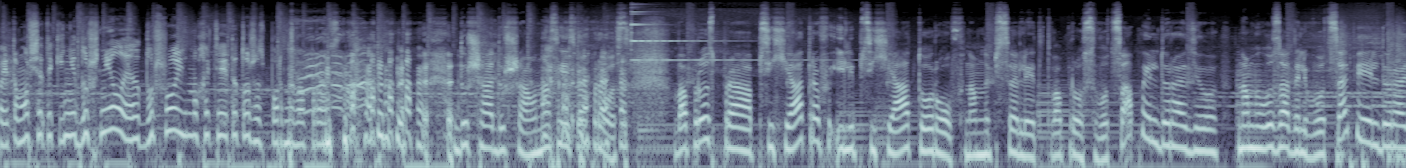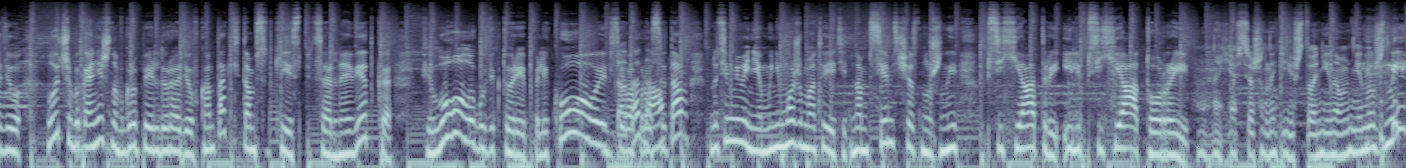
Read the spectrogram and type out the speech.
Поэтому все-таки не душнилая, а душой, ну хотя это тоже спорный вопрос. Душа, душа. У нас есть вопрос. Вопрос про психиатров или психиаторов. Нам написали этот вопрос в WhatsApp Эльду Радио. Нам его задали в WhatsApp Эльду Радио. Лучше бы, конечно, в группе Эльду Радио ВКонтакте. Там все-таки есть специальная ветка филологу Виктории Поляковой, все Да-да-да. вопросы там. Но, тем не менее, мы не можем ответить. Нам всем сейчас нужны психиатры или психиаторы. Ну, Я все же надеюсь, что они нам не нужны,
